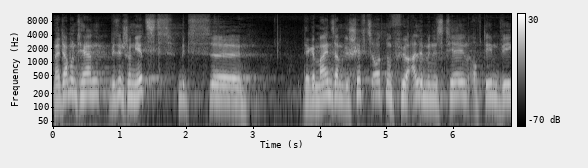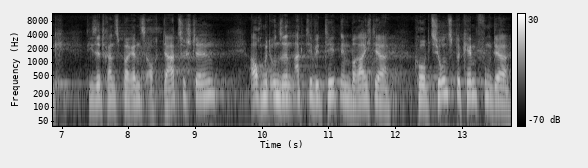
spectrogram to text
Meine Damen und Herren, wir sind schon jetzt mit äh, der gemeinsamen Geschäftsordnung für alle Ministerien auf dem Weg, diese Transparenz auch darzustellen, auch mit unseren Aktivitäten im Bereich der Korruptionsbekämpfung, der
